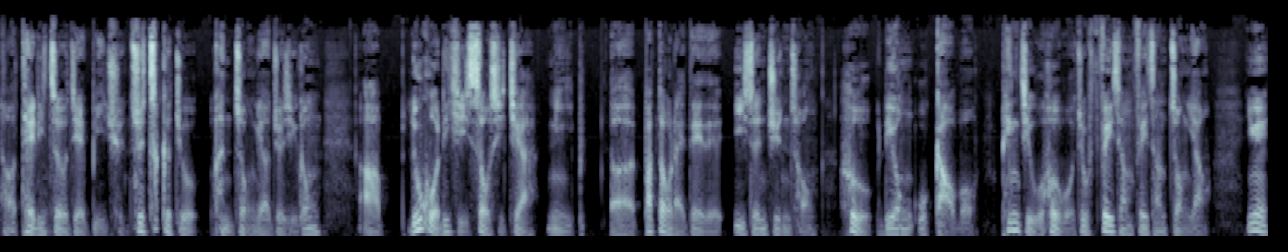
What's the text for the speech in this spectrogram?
好，替你做这 B 群，所以这个就很重要，就是讲啊，如果你是素食者，你呃巴肚内底的益生菌丛好量有够无，品质有好无，就非常非常重要。因为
